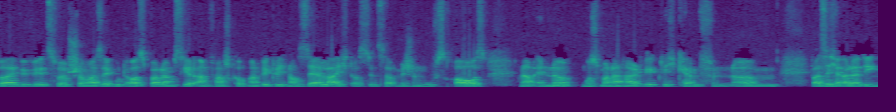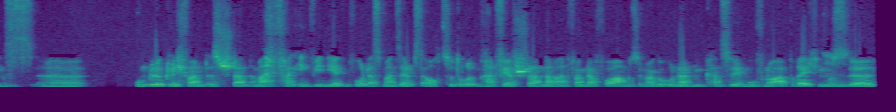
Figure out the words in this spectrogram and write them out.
bei WWE 12 schon mal sehr gut ausbalanciert. Anfangs kommt man wirklich noch sehr leicht aus den Submission Moves raus und am Ende muss man dann halt wirklich kämpfen. Ähm, was ich allerdings äh, unglücklich fand, es stand am Anfang irgendwie nirgendwo, dass man selbst auch zu drücken hat. Wir standen am Anfang davor, haben uns immer gewundert, hm, kannst du den Move nur abbrechen, mhm. muss, äh,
